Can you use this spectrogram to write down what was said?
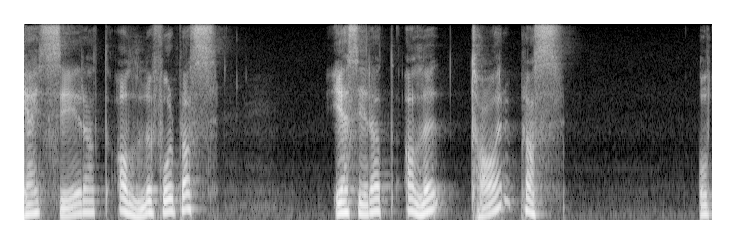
Jeg ser at alle får plass. Jeg ser at alle tar plass og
